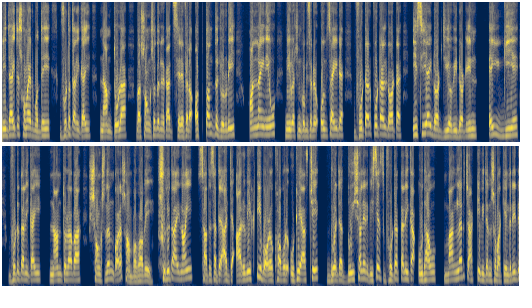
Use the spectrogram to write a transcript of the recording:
নির্ধারিত সময়ের মধ্যে ভোটার তালিকায় নাম তোলা বা সংশোধনের কাজ সেরে ফেলা অত্যন্ত জরুরি। অনলাইনেও নির্বাচন কমিশনের website voter portal dot ECI dot GOV dot in এই গিয়ে ভোটার তালিকায় নাম তোলা বা সংশোধন করা সম্ভব হবে। শুধু তাই নয়, সাথে সাথে আজ আরও একটি বড় খবর উঠে আসছে। দু হাজার দুই সালের বিশেষ ভোটার তালিকা উধাও বাংলার চারটি বিধানসভা কেন্দ্রের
